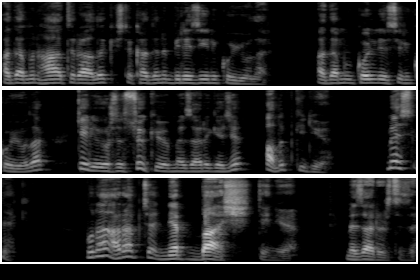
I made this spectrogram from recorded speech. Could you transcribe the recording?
adamın hatıralık işte kadının bileziğini koyuyorlar. Adamın kolyesini koyuyorlar. Geliyorsa söküyor mezarı gece alıp gidiyor. Meslek. Buna Arapça nebbaş deniyor. Mezar hırsızı.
